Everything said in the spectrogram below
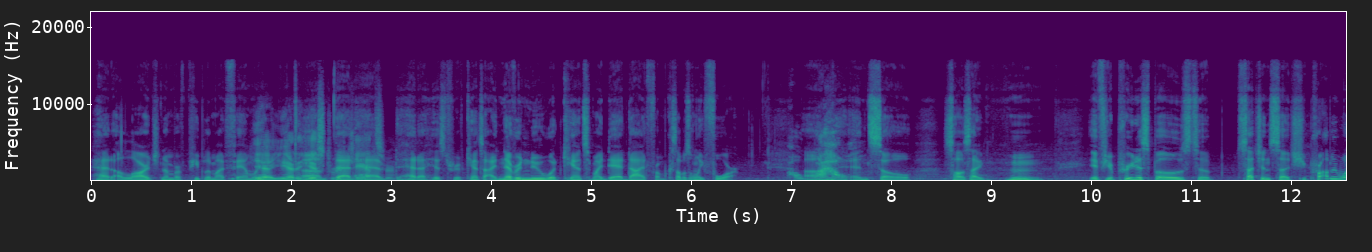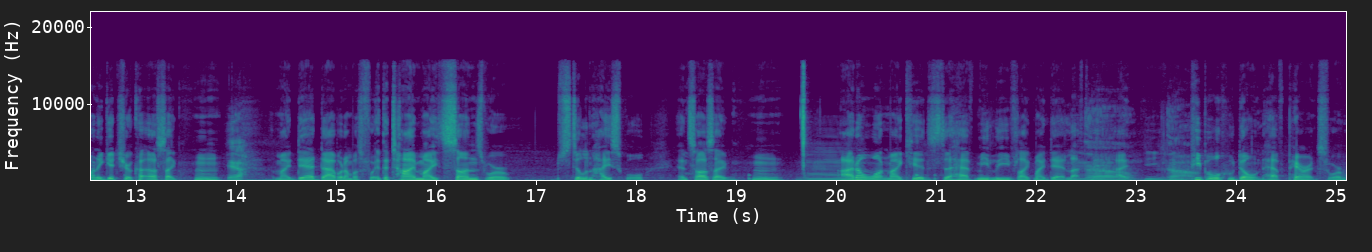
had a large number of people in my family Yeah, you had a um, history of that had had a history of cancer. I never knew what cancer my dad died from because I was only four. Oh Um, wow! and so, so I was like, hmm, if you're predisposed to such and such, you probably want to get your. co-" I was like, hmm. Yeah. My dad died when I was four. At the time, my sons were still in high school, and so I was like, hmm. I don't want my kids to have me leave like my dad left me. I, no. People who don't have parents or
